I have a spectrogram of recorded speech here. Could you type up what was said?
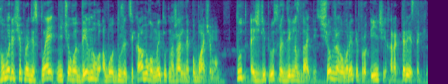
Говорячи про дисплей, нічого дивного або дуже цікавого ми тут, на жаль, не побачимо. Тут HD плюс роздільна здатність, що вже говорити про інші характеристики.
